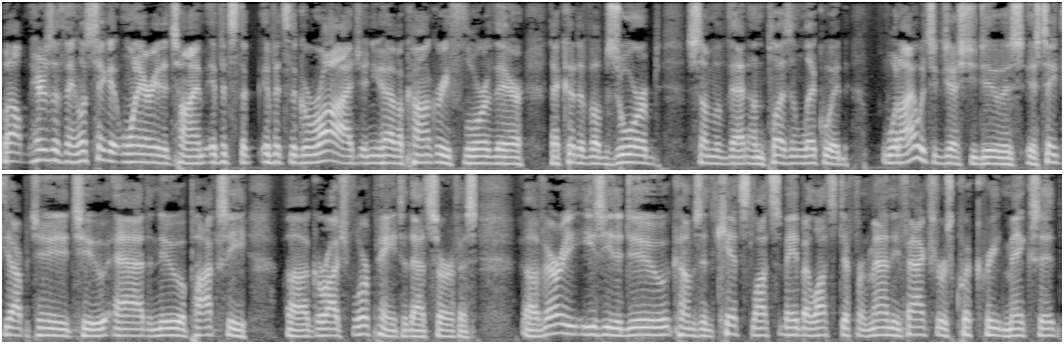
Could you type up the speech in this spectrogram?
Well, here's the thing. Let's take it one area at a time. If it's the if it's the garage and you have a concrete floor there that could have absorbed some of that unpleasant liquid, what I would suggest you do is is take the opportunity to add a new epoxy uh, garage floor paint to that surface. Uh, very easy to do. It comes in kits, lots made by lots of different manufacturers. Quikrete makes it,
